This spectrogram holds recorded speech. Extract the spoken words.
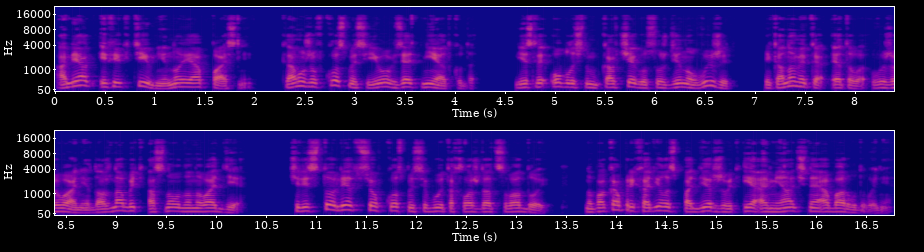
Аммиак эффективнее, но и опасней. К тому же в космосе его взять неоткуда. Если облачному ковчегу суждено выжить, экономика этого выживания должна быть основана на воде. Через сто лет все в космосе будет охлаждаться водой, но пока приходилось поддерживать и аммиачное оборудование.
